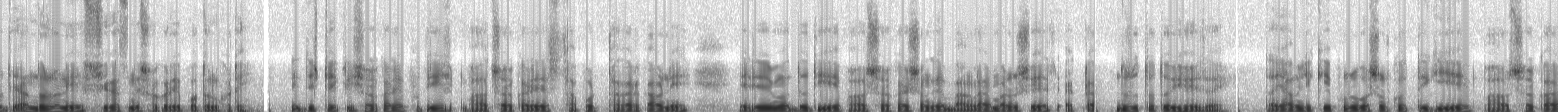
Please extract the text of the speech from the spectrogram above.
ছাত্রদের আন্দোলনে শেখ হাসিনা সরকারের পতন ঘটে। নির্দিষ্ট একটি সরকারের প্রতি ভারত সরকারের সাপোর্ট থাকার কারণে এর মধ্য দিয়ে ভারত সরকারের সঙ্গে বাংলার মানুষের একটা দূরত্ব তৈরি হয়ে যায়। তাই আওয়ামী লীগকে পুনর্বাসন করতে গিয়ে ভারত সরকার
